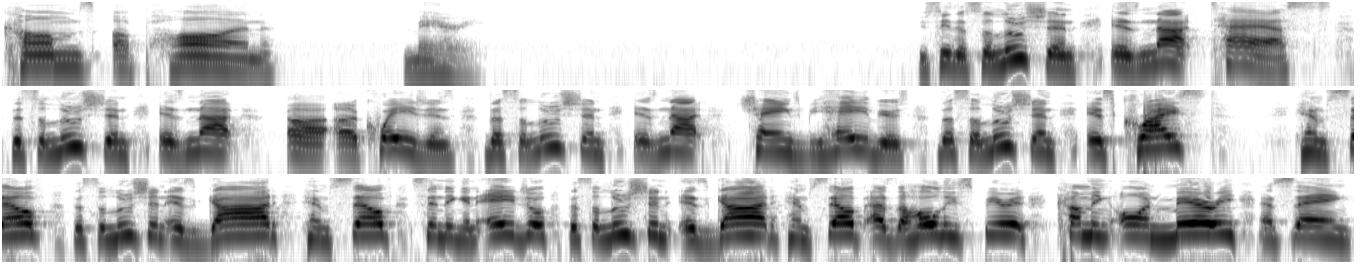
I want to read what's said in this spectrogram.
comes upon Mary. You see, the solution is not tasks, the solution is not uh, equations, the solution is not change behaviors, the solution is Christ Himself. The solution is God Himself sending an angel. The solution is God Himself as the Holy Spirit coming on Mary and saying,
